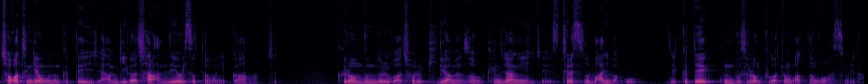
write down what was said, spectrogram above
저 같은 경우는 그때 이제 암기가 잘 안 되어 있었다 보니까 그런 분들과 저를 비교하면서 굉장히 이제 스트레스도 많이 받고 이제 그때 공부 슬럼프가 좀 왔던 것 같습니다.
